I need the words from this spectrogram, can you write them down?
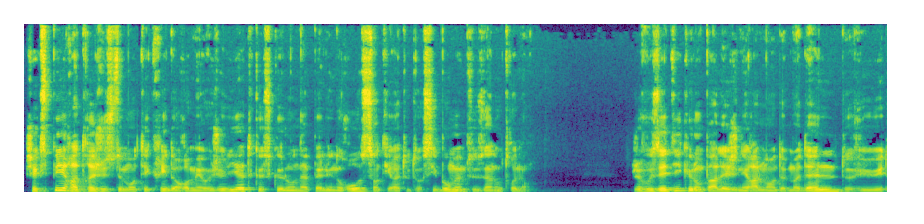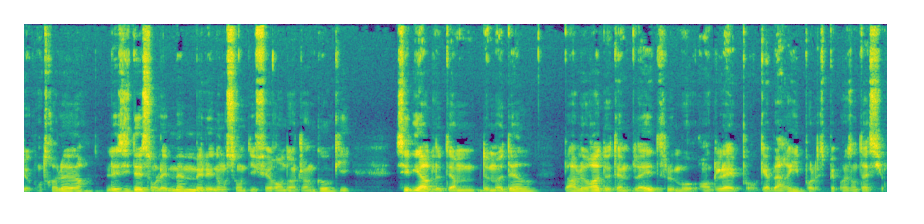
Shakespeare a très justement écrit dans Roméo et Juliette que ce que l'on appelle une rose sentirait tout aussi bon même sous un autre nom. Je vous ai dit que l'on parlait généralement de modèles, de vues et de contrôleurs, les idées sont les mêmes mais les noms sont différents dans Django qui, s'il garde le terme de modèle, parlera de template, le mot anglais pour gabarit pour l'aspect présentation.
